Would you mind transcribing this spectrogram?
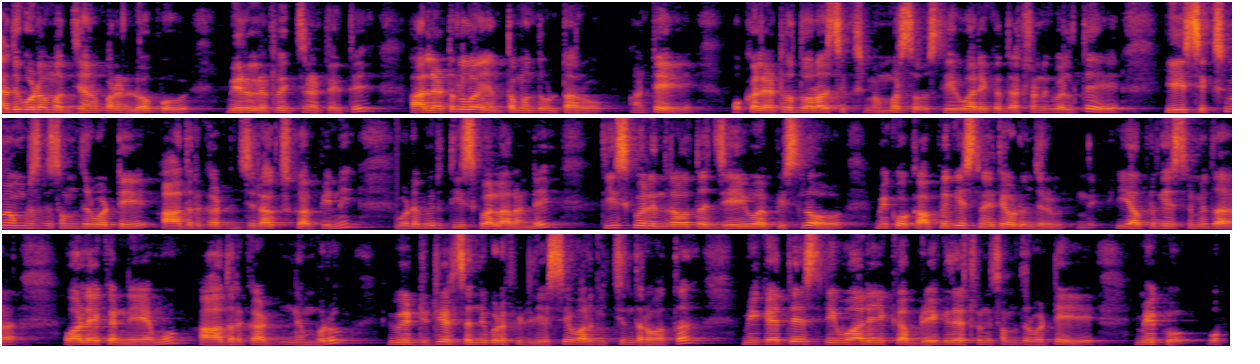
అది కూడా మధ్యాహ్నం పన్నెండు లోపు మీరు లెటర్ ఇచ్చినట్లయితే ఆ లెటర్లో ఎంతమంది ఉంటారో అంటే ఒక లెటర్ ద్వారా సిక్స్ మెంబర్స్ శ్రీవారికి దర్శనానికి వెళ్తే ఈ సిక్స్ మెంబర్స్కి సంబంధించిన బట్టి ఆధార్ కార్డ్ జిరాక్స్ కాపీని కూడా మీరు తీసుకువెళ్ళాలండి. తీసుకువెళ్ళిన తర్వాత జేయూ ఆఫీస్లో మీకు ఒక అప్లికేషన్ అయితే ఇవ్వడం జరుగుతుంది. ఈ అప్లికేషన్ మీద వాళ్ళ యొక్క నేము ఆధార్ కార్డ్ నెంబరు ఇవి డీటెయిల్స్ అన్నీ కూడా ఫిల్ చేసి వాళ్ళకి ఇచ్చిన తర్వాత మీకైతే శ్రీవారి యొక్క బ్రేక్ దర్శనానికి సంబంధించిన బట్టి మీకు ఒక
